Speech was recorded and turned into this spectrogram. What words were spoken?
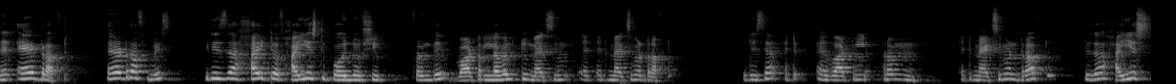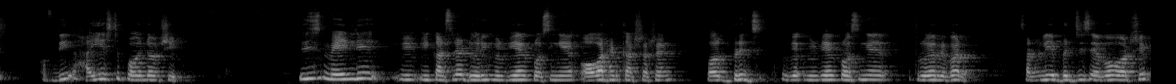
Then air draft. Air draft means it is the height of highest point of ship from the water level to maximum at, at maximum draft. It is a, at a water from at maximum draft to the highest of the highest point of ship. This is mainly we, we consider during when we are crossing a overhead construction or bridge. When we are crossing a through a river, suddenly a bridge is above our ship,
